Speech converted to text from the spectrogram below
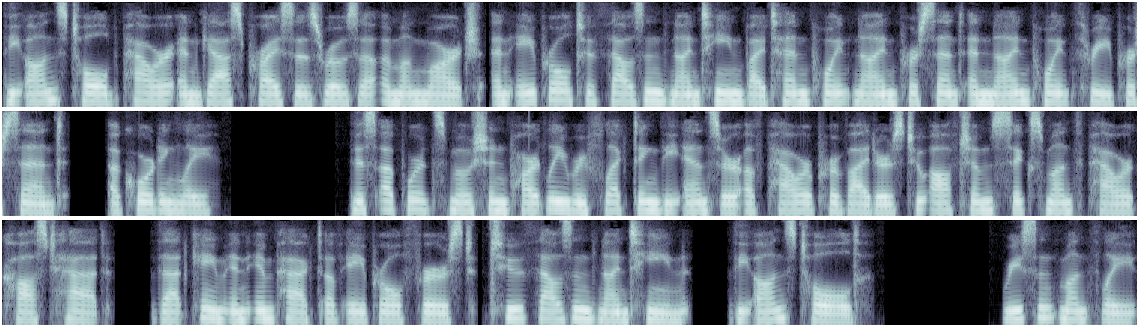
The ONS told power and gas prices rose among March and April 2019 by 10.9% and 9.3%, accordingly. This upwards motion partly reflecting the answer of power providers to Ofgem's six-month power cost hat, that came in impact of April 1, 2019, the ONS told. Recent monthly,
